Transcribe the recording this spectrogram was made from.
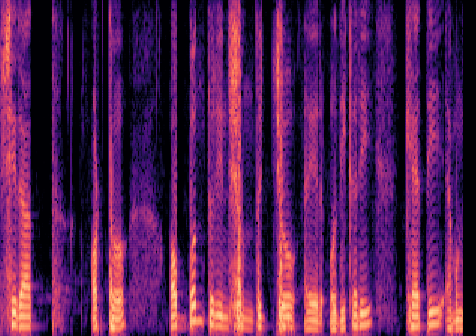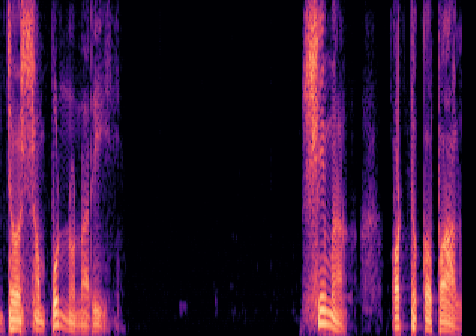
সিরাত, অর্থ অভ্যন্তরীণ সৌন্দর্য এর অধিকারী খ্যাতি এবং যশ সম্পন্ন নারী। সীমা অর্থ কপাল।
